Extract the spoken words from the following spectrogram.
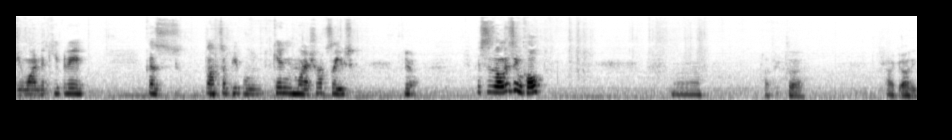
you wanted to keep it a. Because lots of people can wear short sleeves. Yeah. This is a Lizenko. Uh, I think kind of gaudy.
